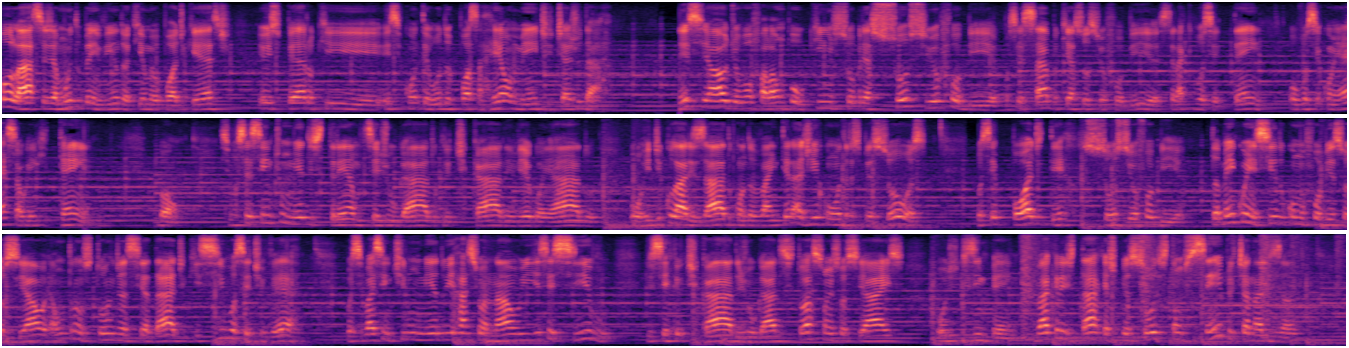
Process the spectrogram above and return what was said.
Olá, seja muito bem-vindo aqui ao meu podcast. Eu espero que esse conteúdo possa realmente te ajudar. Nesse áudio eu vou falar um pouquinho sobre a sociofobia. Você sabe o que é sociofobia? Será que você tem ou você conhece alguém que tenha? Bom, se você sente um medo extremo de ser julgado, criticado, envergonhado ou ridicularizado quando vai interagir com outras pessoas, você pode ter sociofobia. Também conhecido como fobia social, é um transtorno de ansiedade que, se você tiver, você vai sentir um medo irracional e excessivo de ser criticado e julgado em situações sociais ou de desempenho. Vai acreditar que as pessoas estão sempre te analisando.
